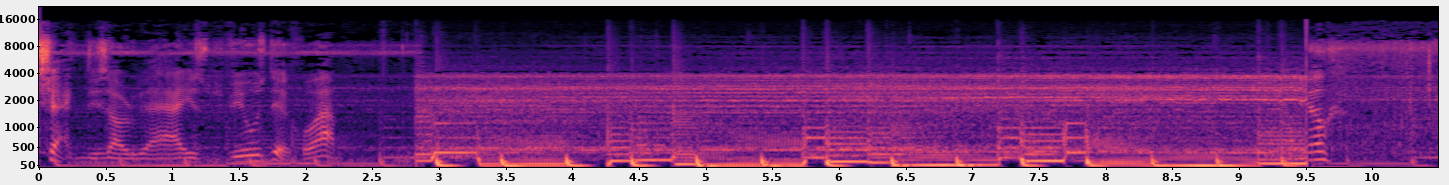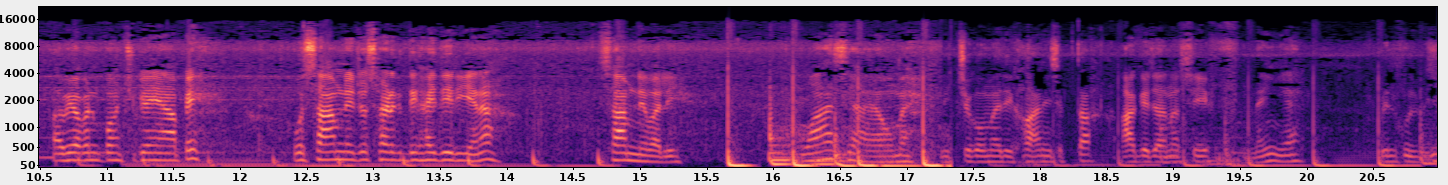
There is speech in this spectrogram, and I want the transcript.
check this out guys views देखो आप अभी अपन पहुँच चुके हैं यहाँ पे। वो सामने जो सड़क दिखाई दे रही है ना, सामने वाली। वहाँ से आया हूँ मैं। नीचे को मैं दिखा नहीं सकता। आगे जाना सेफ़ नहीं है। बिल्कुल भी।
